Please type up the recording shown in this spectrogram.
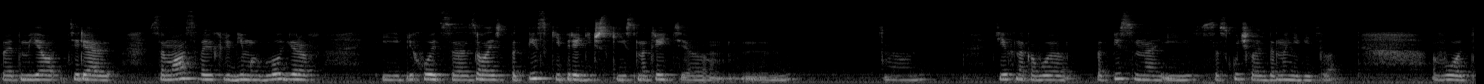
поэтому я теряю сама своих любимых блогеров – и приходится залазить в подписки и периодически смотреть э, э, тех, на кого я подписана и соскучилась, давно не видела. Вот.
